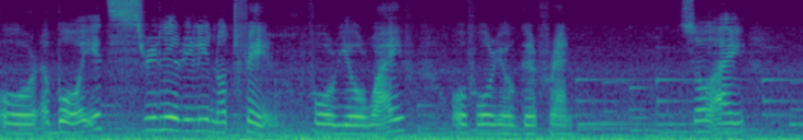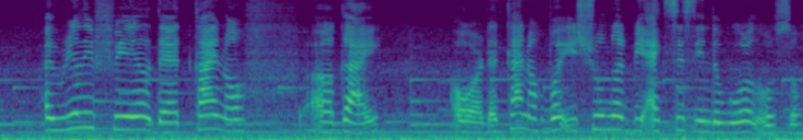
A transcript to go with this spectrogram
or a boy it's really really not fair for your wife or for your girlfriend. So i i really feel that kind of uh, guy or that kind of boy it should not be exist in the world also.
